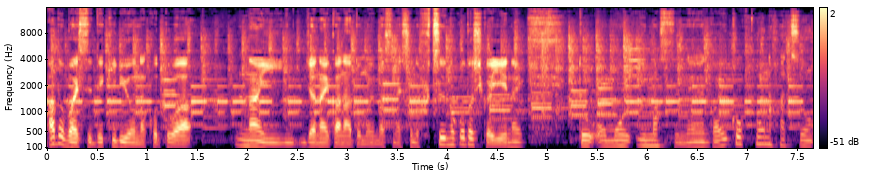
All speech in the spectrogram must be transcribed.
アドバイスできるようなことはないんじゃないかなと思いますね。その普通のことしか言えないと思いますね。外国語の発音。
